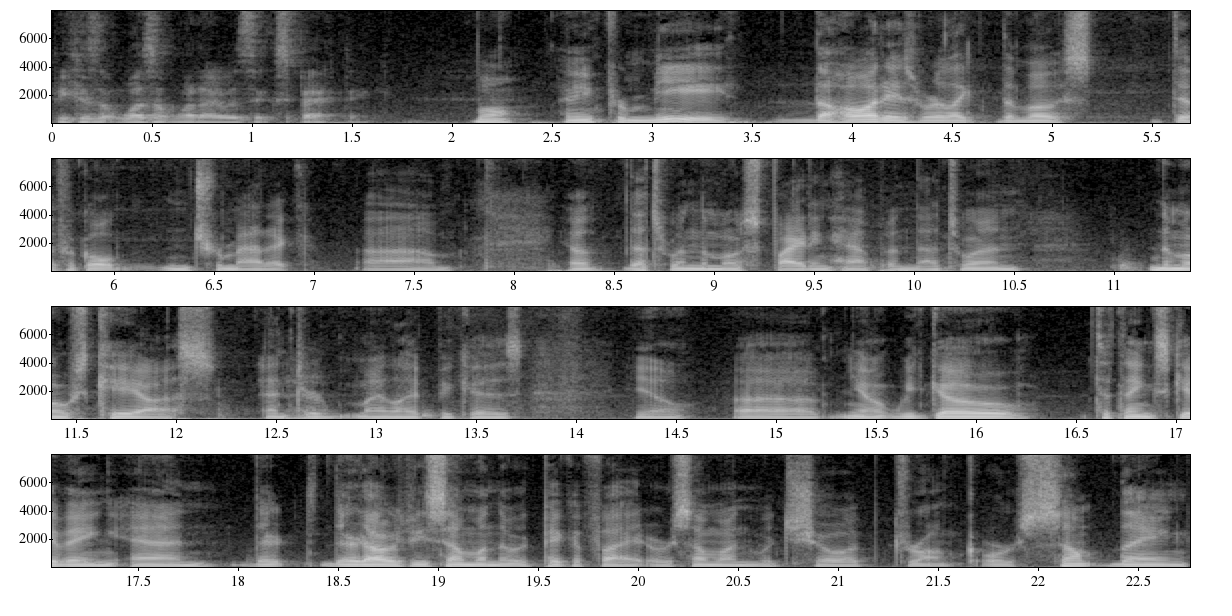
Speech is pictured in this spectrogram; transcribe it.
because it wasn't what I was expecting. Well, I mean, for me, the holidays were like the most difficult and traumatic. Um, you know, that's when the most fighting happened. That's when the most chaos entered my life because, you know, uh, you know, we'd go to Thanksgiving and there there'd always be someone that would pick a fight or someone would show up drunk or something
